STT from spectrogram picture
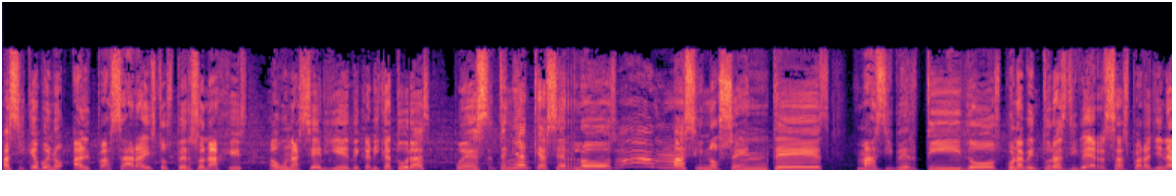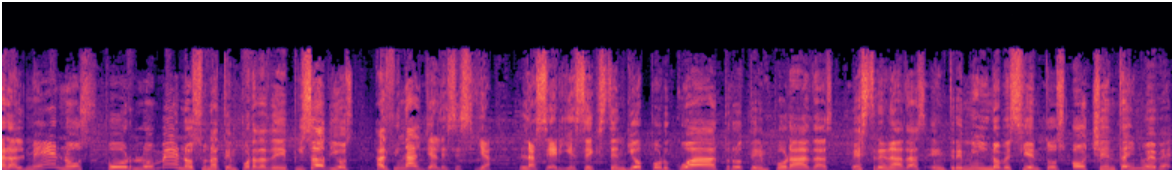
Así que bueno, al pasar a estos personajes a una serie de caricaturas, pues tenían que hacerlos ah, más inocentes, más divertidos, con aventuras diversas para llenar al menos, por lo menos, una temporada de episodios. Al final ya les decía, la serie se extendió por cuatro temporadas, estrenadas entre 1989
